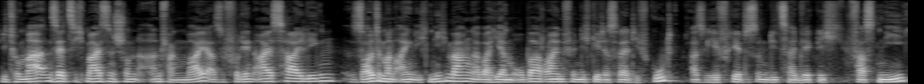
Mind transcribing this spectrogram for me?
Die Tomaten setze ich meistens schon Anfang Mai, also vor den Eisheiligen. Sollte man eigentlich nicht machen, aber hier am Oberrhein, finde ich, geht das relativ gut. Also hier friert es um die Zeit wirklich fast nie.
